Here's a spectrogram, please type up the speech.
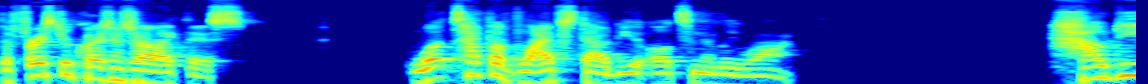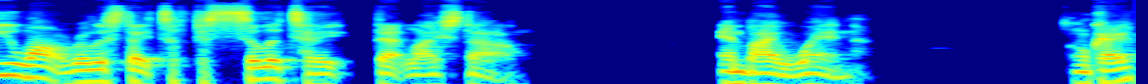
The first three questions are like this: What type of lifestyle do you ultimately want? How do you want real estate to facilitate that lifestyle? And by when? Okay.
